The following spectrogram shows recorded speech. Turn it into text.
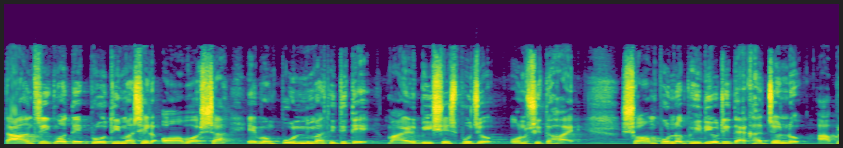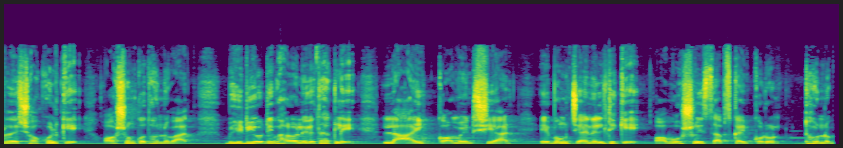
তান্ত্রিক মতে প্রতি মাসের অমাবস্যা এবং পূর্ণিমা তিথিতে মায়ের বিশেষ পুজো অনুষ্ঠিত হয়। সম্পূর্ণ ভিডিওটি দেখার জন্য আপনাদের সকলকে অসংখ্য ধন্যবাদ। ভিডিওটি ভালো লেগে থাকলে লাইক, কমেন্ট, শেয়ার এবং চ্যানেলটিকে অবশ্যই সাবস্ক্রাইব করুন। ধন্যবাদ।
